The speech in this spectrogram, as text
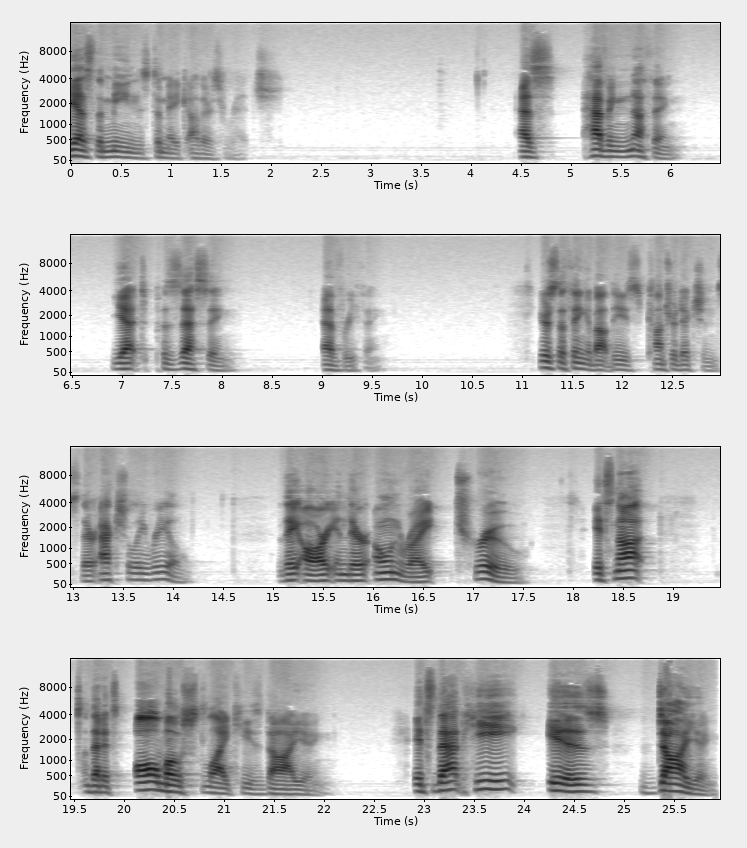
he has the means to make others rich. As having nothing, yet possessing everything. Here's the thing about these contradictions they're actually real. They are, in their own right, true. It's not that it's almost like he's dying, it's that he is dying.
